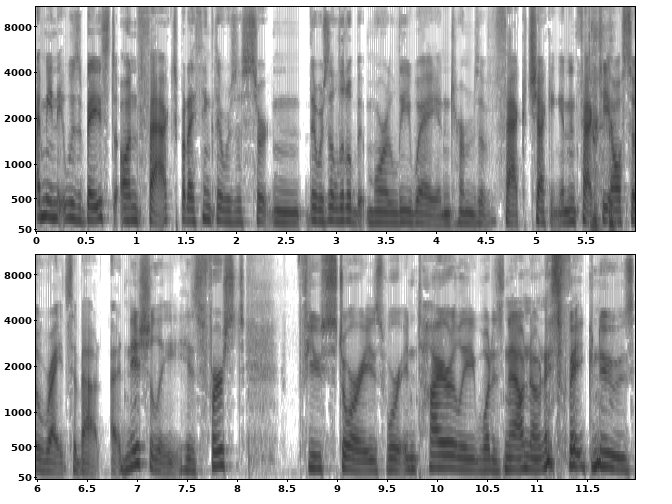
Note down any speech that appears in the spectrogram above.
I mean, it was based on fact, but I think there was a certain there was a little bit more leeway in terms of fact checking. And in fact, he also writes about initially his first few stories were entirely what is now known as fake news.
